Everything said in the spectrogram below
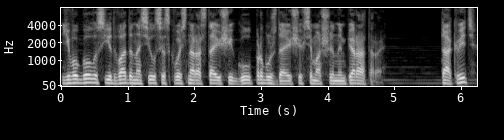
его голос едва доносился сквозь нарастающий гул пробуждающихся машин Императора. «Так ведь?»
